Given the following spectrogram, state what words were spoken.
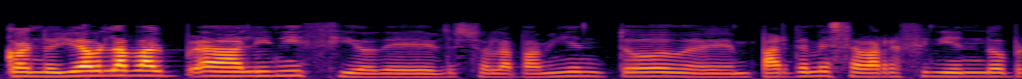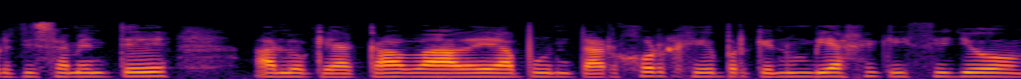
Cuando yo hablaba al, inicio del solapamiento, en parte me estaba refiriendo precisamente a lo que acaba de apuntar Jorge, porque en un viaje que hice yo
